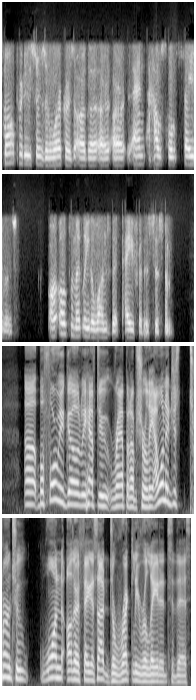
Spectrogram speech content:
Small producers and workers are the are, are and household savers are ultimately the ones that pay for this system. Uh, before we go, and we have to wrap it up. Shirley, I want to just turn to one other thing. It's not directly related to this,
